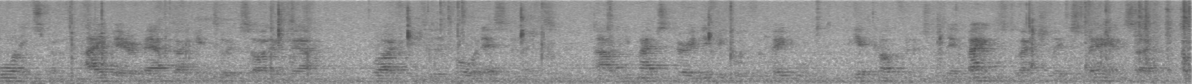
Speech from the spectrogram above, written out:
warnings from ABARE about don't get too excited about growth into the forward estimates, um, it makes it very difficult for people to get confidence from their banks to actually expand. So I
